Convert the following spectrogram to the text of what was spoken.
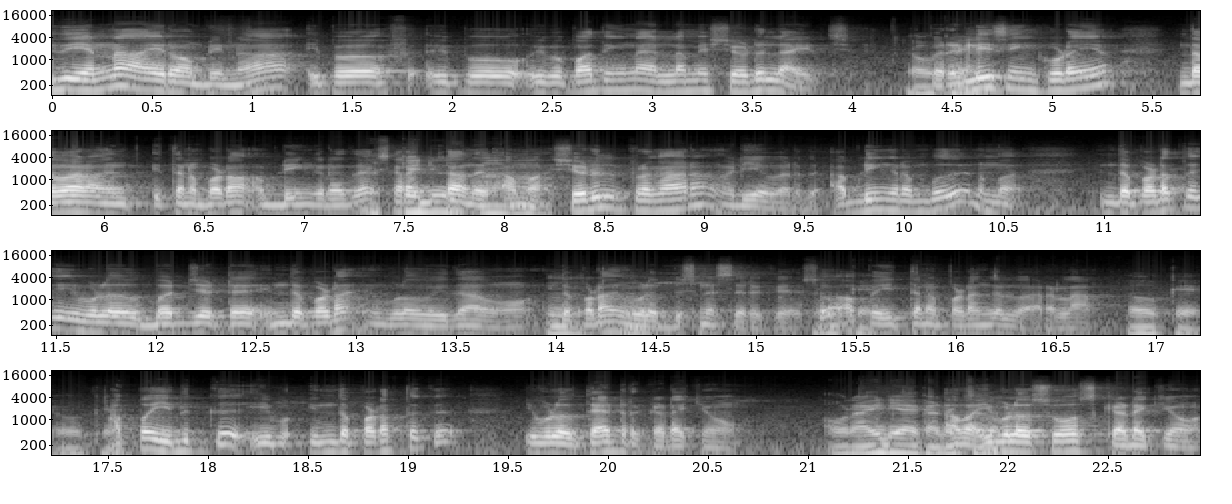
இது என்ன ஆயிரும் அப்படின்னா இப்போ இப்போ இப்போ பார்த்தீங்கன்னா எல்லாமே ஷெடியூல் ஆயிடுச்சு. இப்போ ரிலீஸிங் கூடயும் இந்த வாரம் இத்தனை படம் அப்படிங்கிறத கரெக்டாக அந்த ஆமாம் ஷெடியூல் பிரகாரம் வெளியே வருது. அப்படிங்கிறபோது நம்ம இந்த படத்துக்கு இவ்வளோ பட்ஜெட்டு இந்த படம் இவ்வளோ இதாகும் இந்த படம் இவ்வளோ பிஸ்னஸ் இருக்குது ஸோ அப்போ இத்தனை படங்கள் வரலாம். ஓகே ஓகே அப்போ இதுக்கு இவ் இந்த படத்துக்கு இவ்வளோ தேட்டர் கிடைக்கும். ஒரு ஐடியா கிடைக்கும் இவ்வளோ ஷோஸ் கிடைக்கும்.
